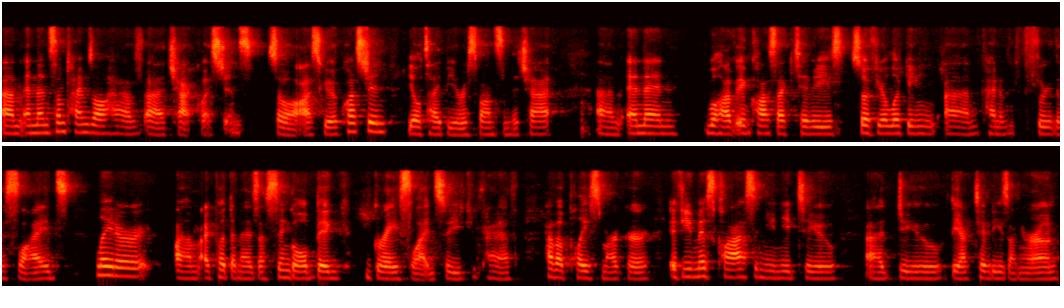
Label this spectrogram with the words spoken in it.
Um, and then sometimes I'll have uh, chat questions. So I'll ask you a question, you'll type your response in the chat, um, and then we'll have in-class activities. So if you're looking um, kind of through the slides later, um, I put them as a single big gray slide so you can kind of have a place marker. If you miss class and you need to uh, do the activities on your own,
